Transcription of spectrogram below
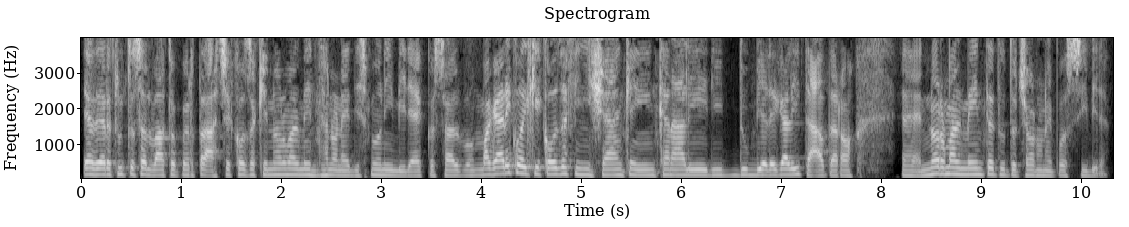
e avere tutto salvato per tracce, cosa che normalmente non è disponibile. Ecco, salvo magari qualche cosa finisce anche in canali di dubbia legalità, però eh, normalmente tutto ciò non è possibile.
